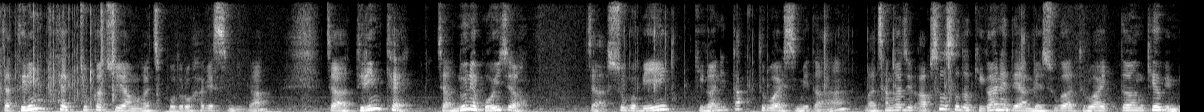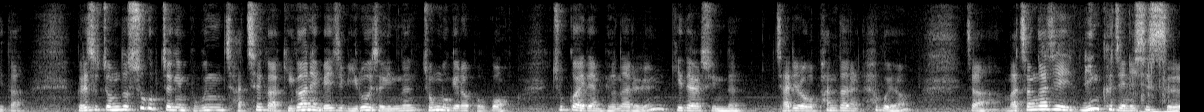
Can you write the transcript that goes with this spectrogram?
자, 드림텍 주가 추이 한번 같이 보도록 하겠습니다. 자, 드림텍. 자, 눈에 보이죠? 자, 수급이 기관이 딱 들어와 있습니다. 마찬가지로 앞서서도 기관에 대한 매수가 들어와 있던 기업입니다. 그래서 좀 더 수급적인 부분 자체가 기관의 매집이 이루어져 있는 종목이라 보고 주가에 대한 변화를 기대할 수 있는 자리라고 판단을 하고요. 자, 마찬가지 링크 제니시스.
